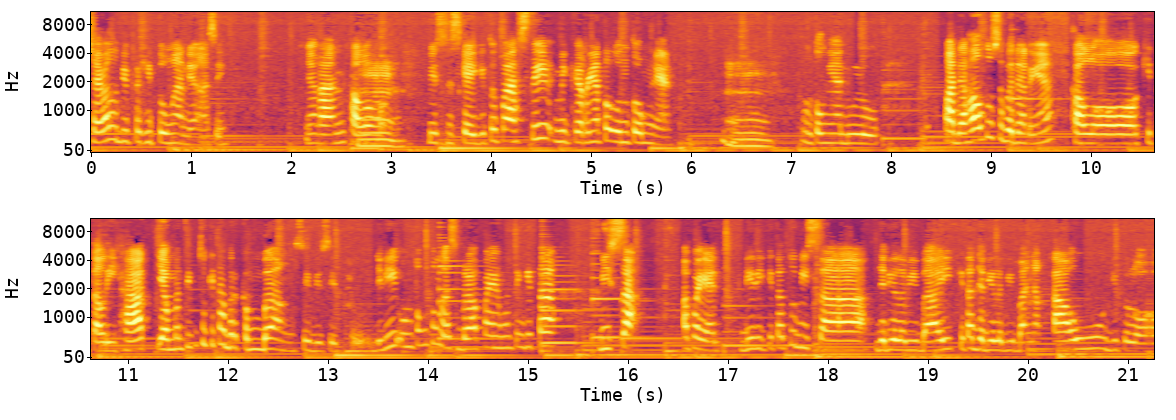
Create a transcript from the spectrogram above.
cewek lebih perhitungan ya nggak sih? Ya kan? Kalau Hmm, bisnis kayak gitu pasti mikirnya tuh untungnya. Hmm, untungnya dulu. Padahal tuh sebenarnya kalau kita lihat yang penting tuh kita berkembang sih di situ. Jadi untung tuh nggak seberapa yang penting kita bisa apa ya diri kita tuh bisa jadi lebih baik kita jadi lebih banyak tahu gitu loh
